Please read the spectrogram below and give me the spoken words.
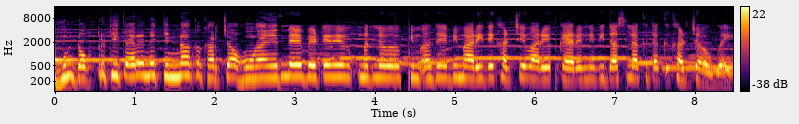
ਹੁਣ ਡਾਕਟਰ ਕੀ ਕਹਿ ਰਹੇ ਨੇ? ਕਿੰਨਾ ਕੁ ਖਰਚਾ ਹੋਣਾ ਹੈ ਮੇਰੇ ਬੇਟੇ ਦੇ ਮਤਲਬ ਬਿਮ- ਉਹਦੇ ਬਿਮਾਰੀ ਦੇ ਖਰਚੇ ਬਾਰੇ ਉਹ ਕਹਿ ਰਹੇ ਨੇ ਵੀ 10 ਲੱਖ ਤੱਕ ਖਰਚਾ ਆਊਗਾ ਜੀ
